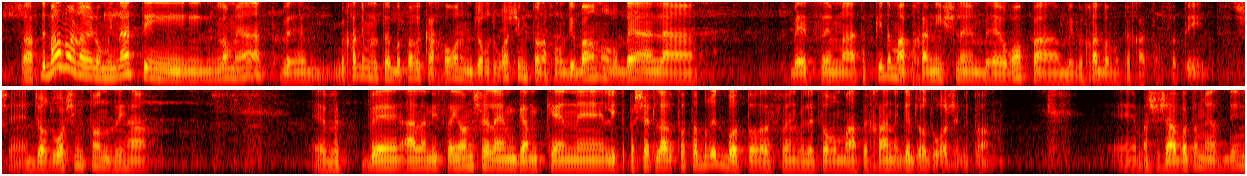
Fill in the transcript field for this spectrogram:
עכשיו, אנחנו דיברנו על האילומינטי לא מעט, ובמיוחד אם נותן בפרק האחרון עם ג'ורג' וושינגטון, אנחנו דיברנו הרבה על ה... בעצם התפקיד המהפכני שלהם באירופה, במיוחד במהפכה הצרפתית, שג'ורג' וושינגטון זיהה, ו... ועל הניסיון שלהם גם כן להתפשט לארצות הברית באותו אופן וליצור מהפכה נגד ג'ורג' וושינגטון. משהו שהאבות המייסדים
